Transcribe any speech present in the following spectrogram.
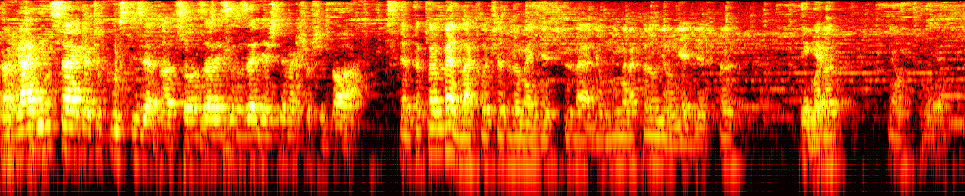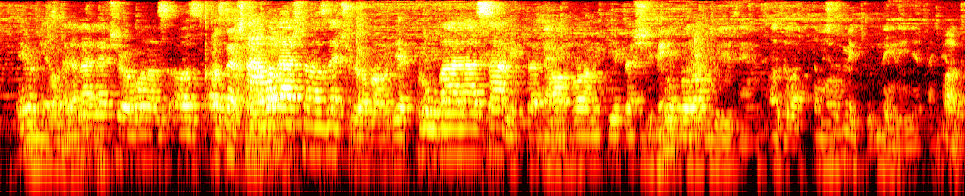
A Guiding Strike csak plusz 10 adsz hozzá, viszont az egyesnél meg sose talál. Tehát akkor a bad luck-ot sem tudom egyesről elnyomni, mert akkor ugyanúgy egyesről Igen. Jó. Én tudom, hogy a natural van, az, az, az, Az támadásnál az natural van, ugye próbálnál számít, tehát ha valami képesség próbál. A az mit tud? D4-et nekem. Ad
